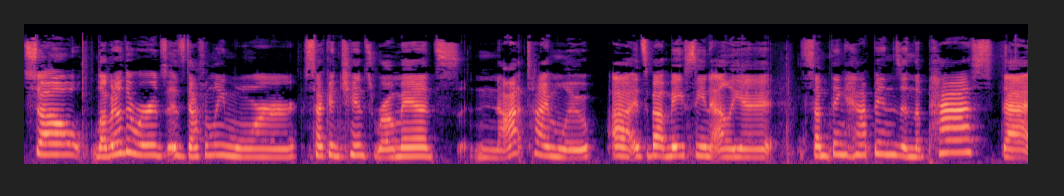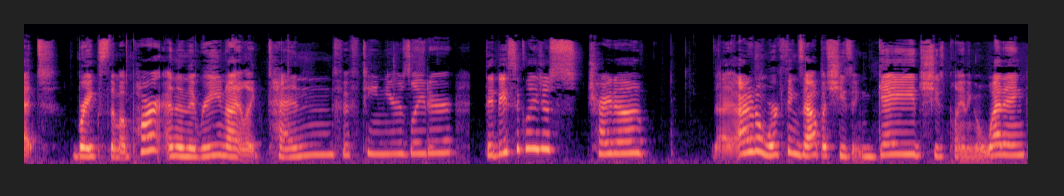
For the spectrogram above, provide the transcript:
So, Love in Other Words is definitely more second chance romance, not time loop. Uh, it's about Macy and Elliot. Something happens in the past that breaks them apart and then they reunite like 10, 15 years later. They basically just try to I don't know, work things out, but she's engaged, she's planning a wedding.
